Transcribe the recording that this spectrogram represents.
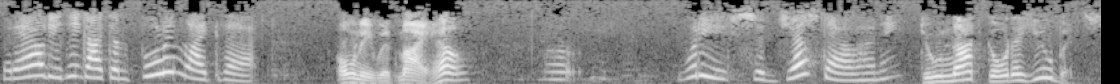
But, Al, do you think I can fool him like that? Only with my help. Well, what do you suggest, Al, honey? Do not go to Hubert's.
